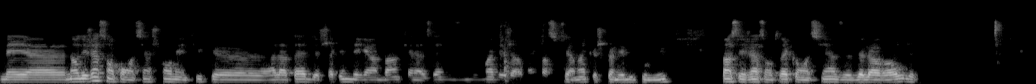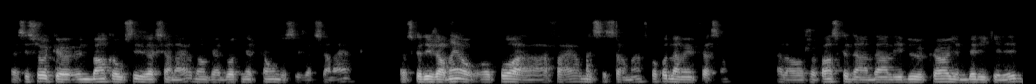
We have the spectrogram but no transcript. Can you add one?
Mais euh, non, les gens sont conscients. Je suis convaincu qu'à la tête de chacune des grandes banques canadiennes, du mouvement des jardins, particulièrement que je connais beaucoup mieux, je pense que les gens sont très conscients de, leur rôle. Euh, c'est sûr qu'une banque a aussi des actionnaires, donc elle doit tenir compte de ses actionnaires. Parce que des jardins n'ont pas à faire nécessairement, ce n'est pas de la même façon. Alors, je pense que dans, les deux cas, il y a une belle équilibre.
